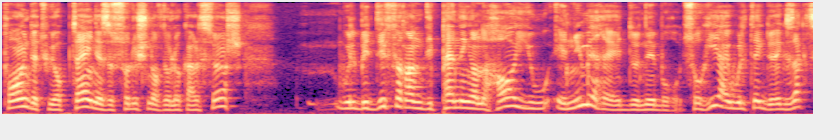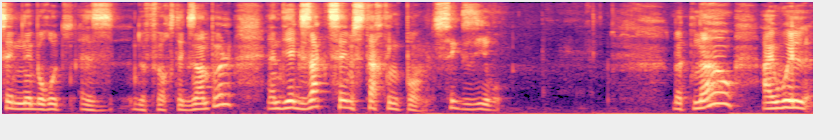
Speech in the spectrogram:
point that we obtain as a solution of the local search will be different depending on how you enumerate the neighborhood. So here I will take the exact same neighborhood as the first example and the exact same starting point, 6, 0. But now I will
